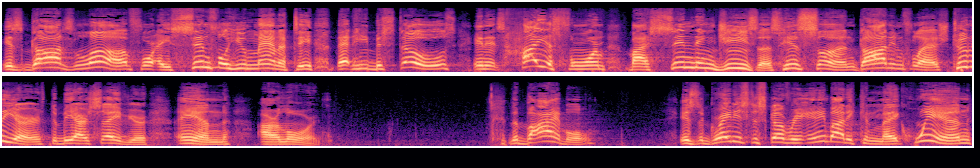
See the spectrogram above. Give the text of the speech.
is God's love for a sinful humanity that He bestows in its highest form by sending Jesus, His Son, God in flesh, to the earth to be our Savior and our Lord. The Bible is the greatest discovery anybody can make when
